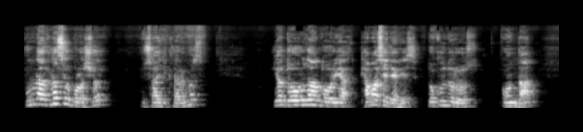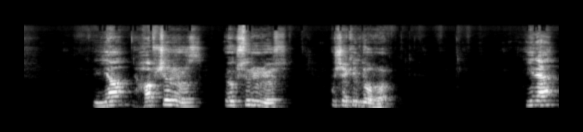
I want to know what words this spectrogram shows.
bunlar nasıl bulaşır? Bu saydıklarımız ya doğrudan doğruya temas ederiz, dokunuruz ondan ya hapşırırız, öksürürüz. Bu şekilde olur. Yine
